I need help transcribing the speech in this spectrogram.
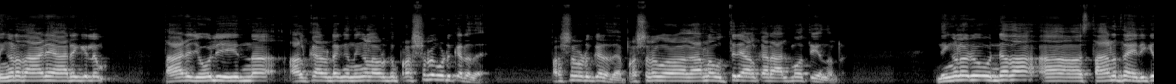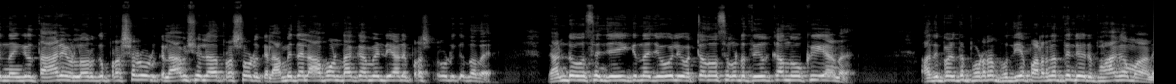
നിങ്ങളുടെ താഴെ ആരെങ്കിലും താഴെ ജോലി ചെയ്യുന്ന ആൾക്കാരുണ്ടെങ്കിൽ നിങ്ങൾ അവർക്ക് പ്രഷർ കൊടുക്കരുത്. പ്രഷർ കൊടുക്കരുത്. പ്രഷർ കാരണം ഒത്തിരി ആൾക്കാർ ആത്മഹത്യ ചെയ്യുന്നുണ്ട്. നിങ്ങളൊരു ഉന്നത സ്ഥാനത്തായിരിക്കുന്നെങ്കിൽ താഴെയുള്ളവർക്ക് പ്രഷർ കൊടുക്കൽ ആവശ്യമില്ലാതെ പ്രഷർ കൊടുക്കൽ അമിത ലാഭം ഉണ്ടാക്കാൻ വേണ്ടിയാണ് പ്രഷർ കൊടുക്കുന്നത്. രണ്ട് ദിവസം ചെയ്യിക്കുന്ന ജോലി ഒറ്റ ദിവസം കൊണ്ട് തീർക്കാൻ നോക്കുകയാണ്. അതിപ്പോഴത്തെ പുറ പുതിയ പഠനത്തിന്റെ ഒരു ഭാഗമാണ്.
